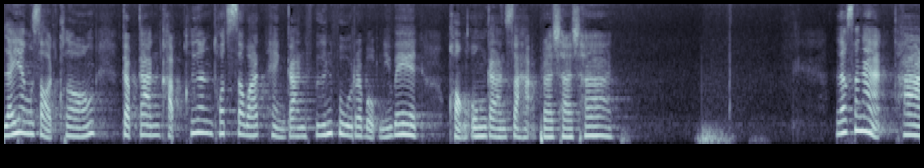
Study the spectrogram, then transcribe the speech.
และยังสอดคล้องกับการขับเคลื่อนทศวรรษแห่งการฟื้นฟูระบบนิเวศขององค์การสหประชาชาติ ลักษณะทาง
